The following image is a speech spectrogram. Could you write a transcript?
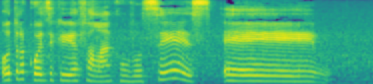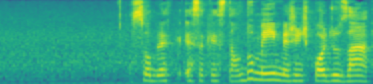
Outra coisa que eu ia falar com vocês é sobre essa questão do meme. A gente pode usar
